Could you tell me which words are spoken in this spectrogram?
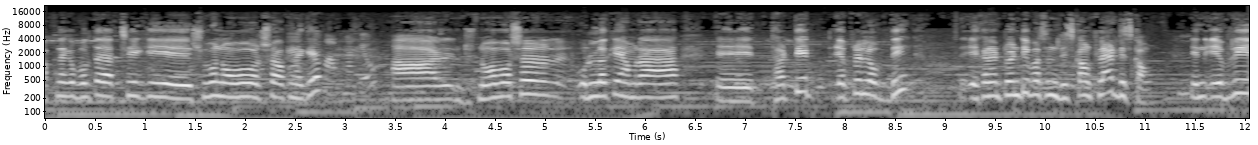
আপনাকে বলতে যাচ্ছি কি শুভ নববর্ষ আপনাকে। আর নববর্ষের উল্লেখে আমরা থার্টি এপ্রিল অবধি এখানে twenty percent discount flat discount in every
